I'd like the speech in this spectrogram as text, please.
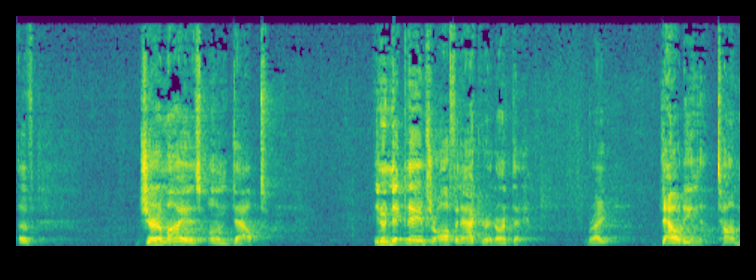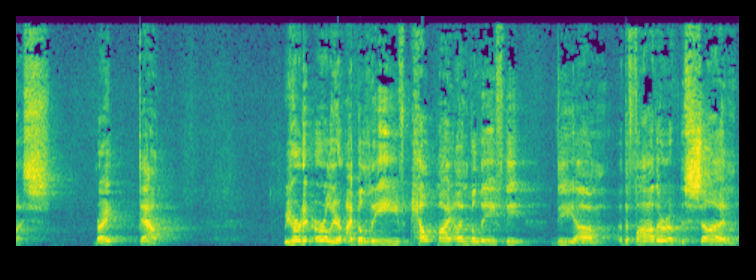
of Jeremiah's own doubt. You know, nicknames are often accurate, aren't they? right? Doubting Thomas, right? Doubt. We heard it earlier. I believe, help my unbelief. The, the, um, the father of the son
